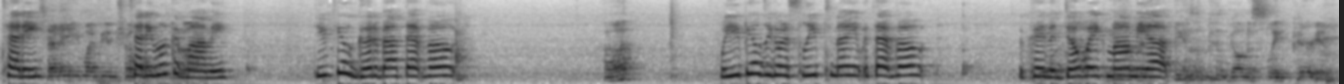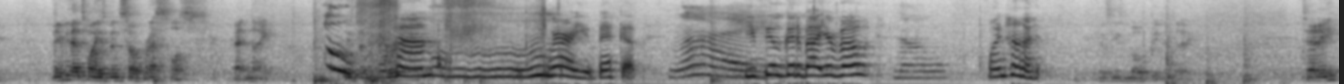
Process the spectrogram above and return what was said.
Teddy. Teddy, you might be in trouble. Teddy, look at No. mommy. Do you feel good about that vote? Huh? Will you be able to go to sleep tonight with that vote? Okay, then don't wake mommy been- up. He hasn't been going to sleep, period. Maybe that's why he's been so restless at night. He's been worried. Tom, where are you? Back up. Why? You feel good about your vote? No. Why not? Because he's mopey today. Teddy,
